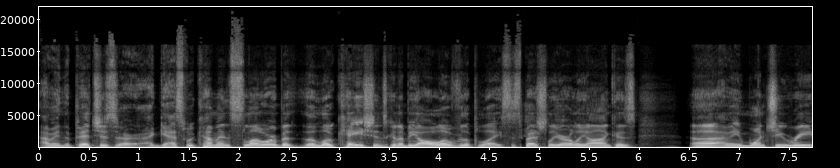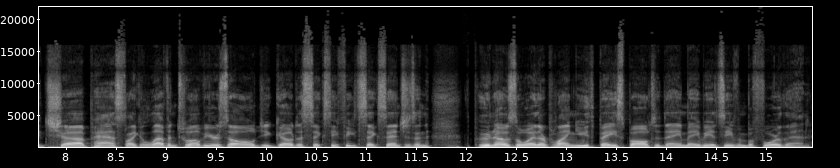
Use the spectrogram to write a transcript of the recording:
I mean the pitches are, I guess, would come in slower, but the location's going to be all over the place, especially early on, because. Uh, I mean, once you reach uh, past like 11, 12 years old, you go to 60 feet 6 inches. And who knows the way they're playing youth baseball today? Maybe it's even before then.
